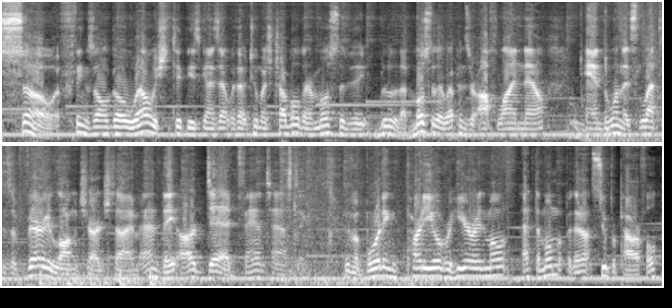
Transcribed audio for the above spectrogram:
So, if things all go well, we should take these guys out without too much trouble. They're most of the most of their weapons are offline now, and the one that's left has a very long charge time, and they are dead. Fantastic. We have a boarding party over here at the moment, but they're not super powerful.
